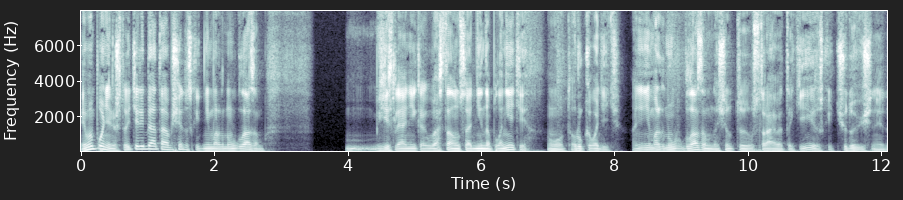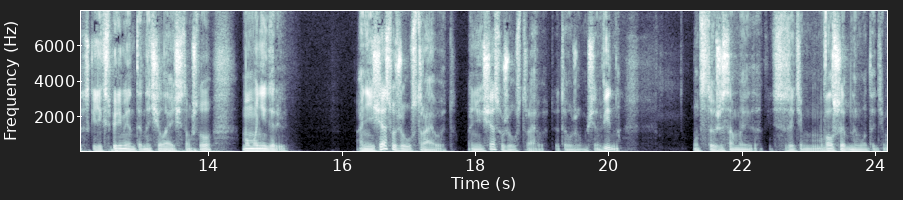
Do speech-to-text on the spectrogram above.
И мы поняли, что эти ребята вообще, так сказать, не моргнув глазом, если они как бы останутся одни на планете, вот, руководить, они не моргнув глазом начнут устраивать такие, так сказать, чудовищные, так сказать, эксперименты над человечеством, что мама не горюй. Они сейчас уже устраивают. Они сейчас уже устраивают. Это уже, в общем, видно вот с той же самой, с этим волшебным вот этим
